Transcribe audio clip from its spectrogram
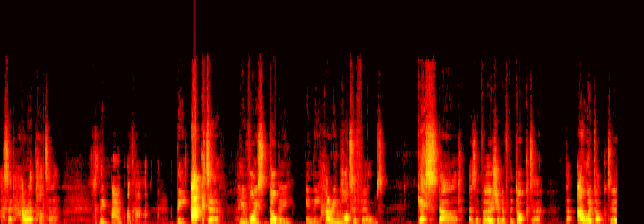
I said Harry Potter. The, Harry Potter. the actor who voiced Dobby in the Harry mm-hmm. Potter films guest starred as a version of the Doctor that our Doctor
